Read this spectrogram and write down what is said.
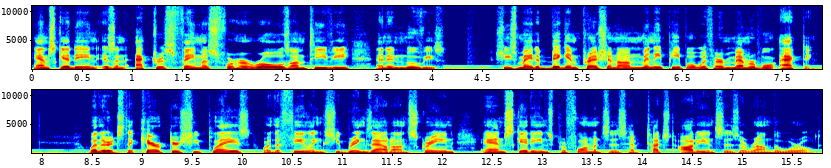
Anne Schedeen is an actress famous for her roles on TV and in movies. She's made a big impression on many people with her memorable acting. Whether it's the character she plays or the feelings she brings out on screen, Anne Schedeen's performances have touched audiences around the world.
